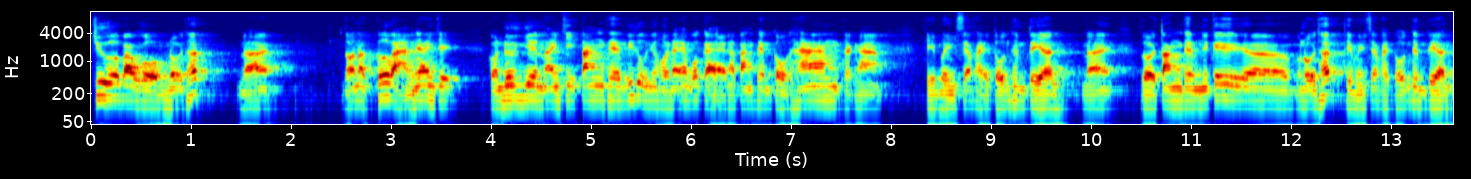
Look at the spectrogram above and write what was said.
chưa bao gồm nội thất. Đấy, đó là cơ bản nha anh chị. Còn đương nhiên là anh chị tăng thêm, ví dụ như hồi nãy em có kể là tăng thêm cầu thang chẳng hạn thì mình sẽ phải tốn thêm tiền. Đấy rồi tăng thêm những cái uh, nội thất thì mình sẽ phải tốn thêm tiền.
